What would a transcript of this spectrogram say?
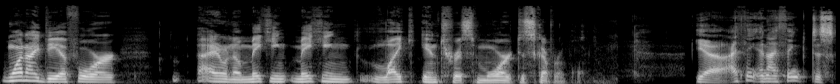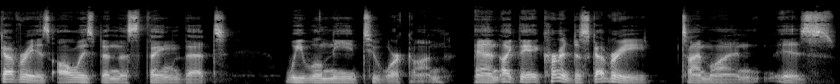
one idea for I don't know making making like interests more discoverable. Yeah, I think, and I think discovery has always been this thing that we will need to work on. And like the current discovery timeline is,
